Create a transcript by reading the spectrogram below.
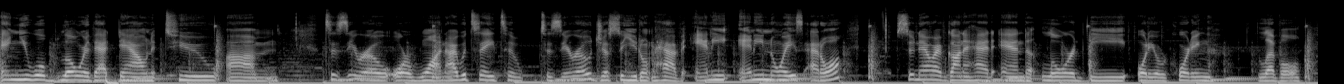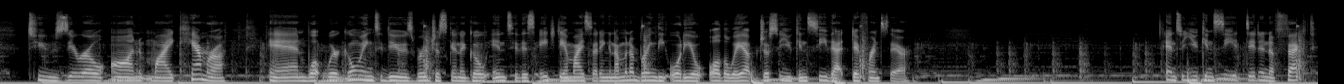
and you will lower that down to um, to zero or one. I would say to to zero just so you don't have any any noise at all. So now I've gone ahead and lowered the audio recording level to zero on my camera. And what we're going to do is we're just going to go into this HDMI setting and I'm going to bring the audio all the way up just so you can see that difference there. And so you can see it didn't affect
